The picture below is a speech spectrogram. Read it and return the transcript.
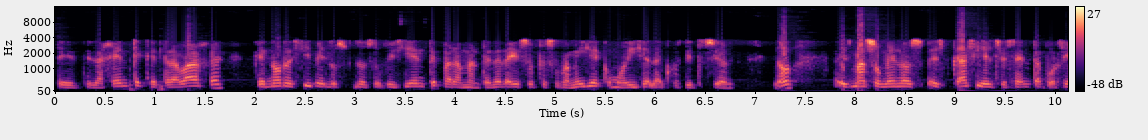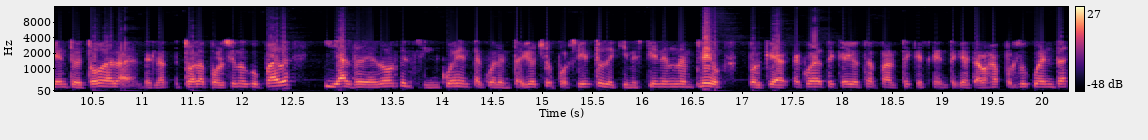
de, la gente que trabaja que no recibe lo, suficiente para mantener a eso que su familia, como dice la Constitución, ¿no? Es más o menos, es casi el 60% de toda la, de la, toda la población ocupada y alrededor del 50, 48% de quienes tienen un empleo, porque acuérdate que hay otra parte que es gente que trabaja por su cuenta,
